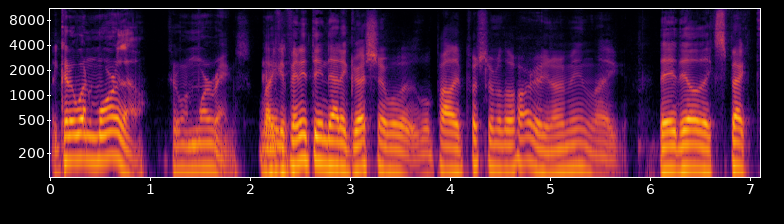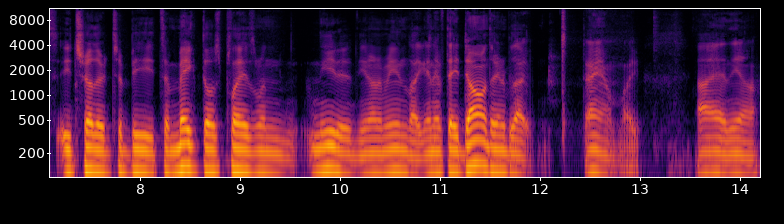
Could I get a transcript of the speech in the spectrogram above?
They could have won more though. Could have won more rings. Like if anything, that aggression will, will probably push them a little harder. You know what I mean? Like they they'll expect each other to be to make those plays when needed. You know what I mean? Like and if they don't, they're gonna be like, damn, like I you know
